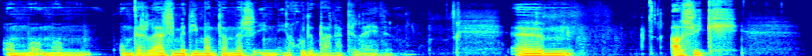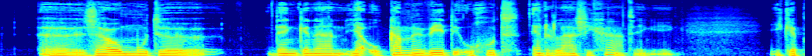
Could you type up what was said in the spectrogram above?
om, om, om, de relatie met iemand anders in, in goede banen te leiden. Um, als ik uh, zou moeten denken aan, ja, hoe kan men weten hoe goed een relatie gaat? Ik, ik, ik heb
